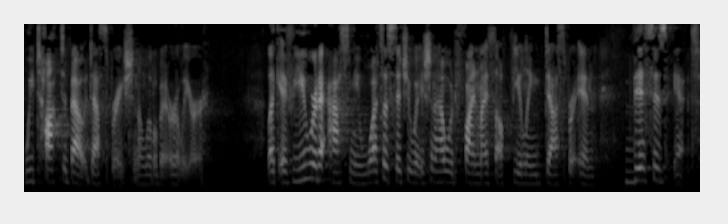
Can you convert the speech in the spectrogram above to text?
We talked about desperation a little bit earlier. Like, if you were to ask me what's a situation I would find myself feeling desperate in, this is it.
